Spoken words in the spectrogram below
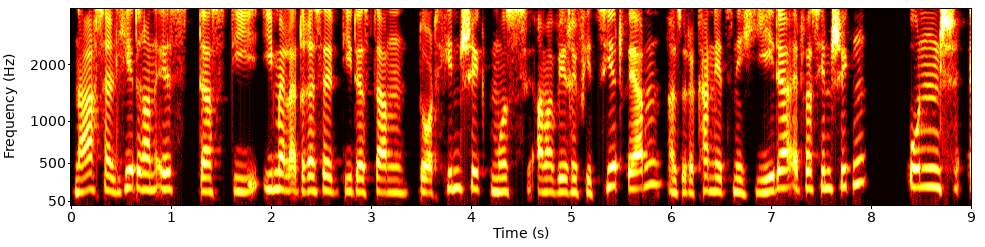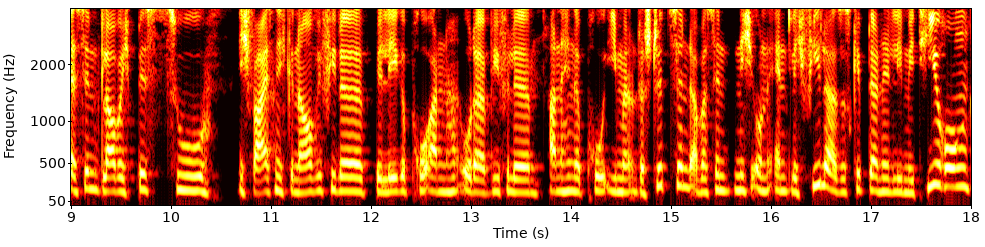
Nachteil hier dran ist, dass die E-Mail-Adresse, die das dann dorthin schickt, muss einmal verifiziert werden. Also da kann jetzt nicht jeder etwas hinschicken. Und es sind, glaube ich, bis zu, ich weiß nicht genau, wie viele Belege pro Anhang oder wie viele Anhänge pro E-Mail unterstützt sind, aber es sind nicht unendlich viele. Also es gibt da eine Limitierung.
